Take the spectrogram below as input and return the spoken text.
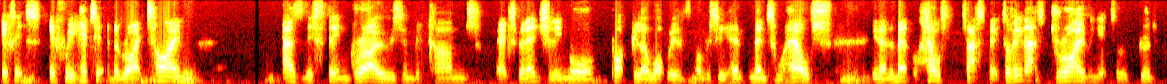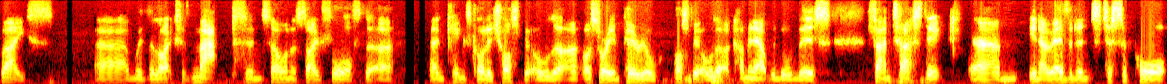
if it's if we hit it at the right time, as this thing grows and becomes exponentially more popular, what with obviously mental health, you know, the mental health aspect, I think that's driving it to a good place uh, with the likes of MAPS and so on and so forth that are, and King's College Hospital that are, oh, sorry, Imperial Hospital that are coming out with all this fantastic, um, you know, evidence to support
